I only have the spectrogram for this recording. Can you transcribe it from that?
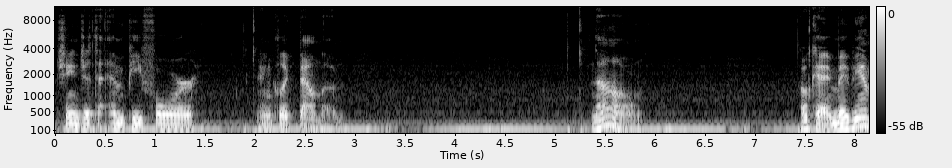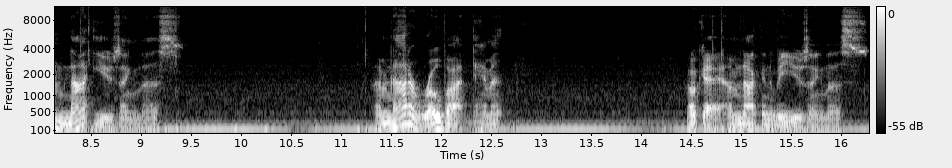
change it to MP4, and click download. No. Okay, maybe I'm not using this. I'm not a robot, damn it. Okay, I'm not going to be using this.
